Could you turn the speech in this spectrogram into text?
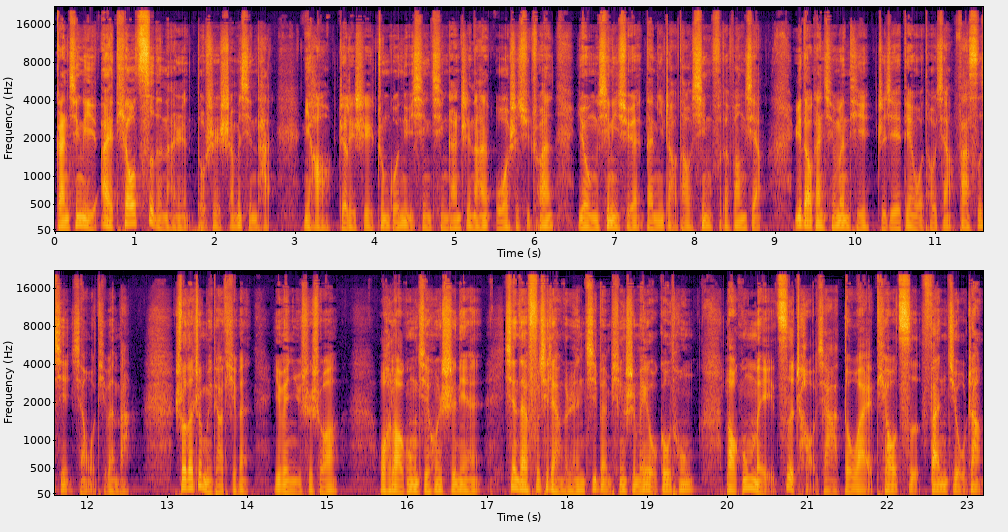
感情里爱挑刺的男人都是什么心态？你好，这里是中国女性情感指南，我是许川，用心理学带你找到幸福的方向。遇到感情问题，直接点我头像发私信向我提问吧。收到这么一条提问，一位女士说：“我和老公结婚十年，现在夫妻两个人基本平时没有沟通，老公每次吵架都爱挑刺、翻旧账，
